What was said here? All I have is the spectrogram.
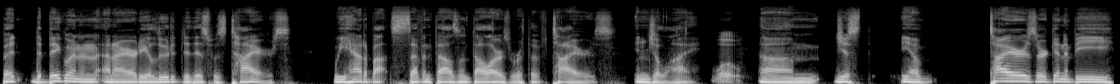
But the big one, and and I already alluded to this, was tires. We had about seven thousand dollars worth of tires in July. Whoa. Um, just you know, tires are going to be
